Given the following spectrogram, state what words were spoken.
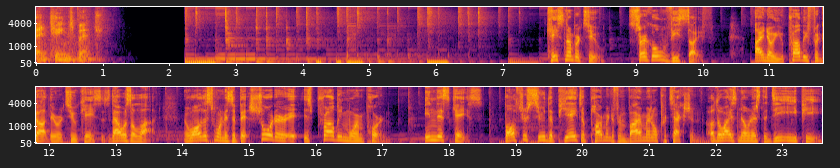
and King's Bench. Case number two Circle v. Seif. I know you probably forgot there were two cases. That was a lot. And while this one is a bit shorter, it is probably more important. In this case, Balter sued the PA Department of Environmental Protection, otherwise known as the DEP,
